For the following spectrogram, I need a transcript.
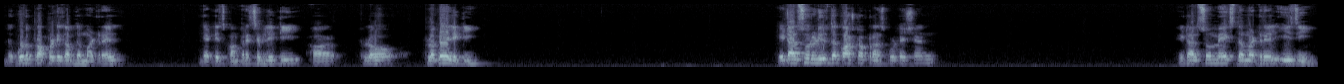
the good properties of the material that is compressibility or flow flowability. It also reduces the cost of transportation. It also makes the material easy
